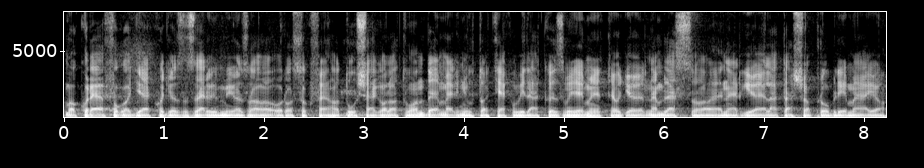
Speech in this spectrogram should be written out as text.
akkor elfogadják, hogy az az erőmű az a oroszok fennhatóság alatt van, de megnyugtatják a világ közvéleményt, hogy nem lesz a energiaellátással problémája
